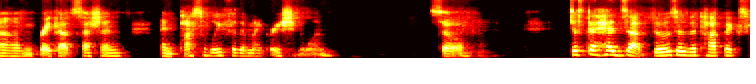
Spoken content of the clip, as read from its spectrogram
um, breakout session and possibly for the migration one. So just a heads up, those are the topics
